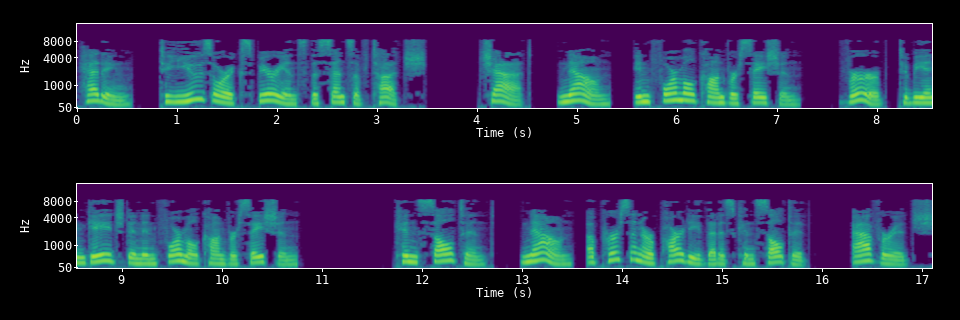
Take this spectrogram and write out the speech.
Heading. To use or experience the sense of touch. Chat. Noun. Informal conversation. Verb. To be engaged in informal conversation. Consultant. Noun. A person or party that is consulted. Average.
